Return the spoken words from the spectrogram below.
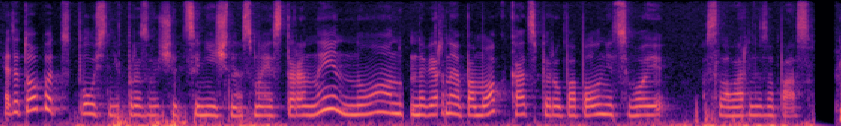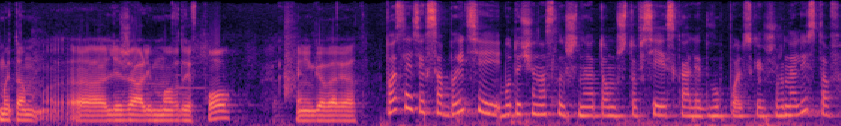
Этот опыт, пусть не прозвучит цинично с моей стороны, но он, наверное, помог Кацперу пополнить свой словарный запас. Мы там э, лежали мордой в пол, как они говорят. После этих событий, будучи наслышанной о том, что все искали двух польских журналистов,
